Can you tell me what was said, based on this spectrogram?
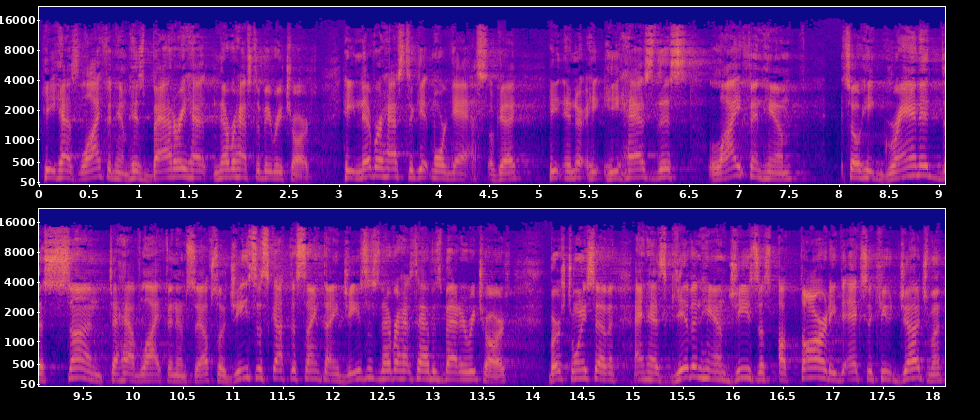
he has life in him. His battery has, never has to be recharged. He never has to get more gas, okay? He, he has this life in him. So he granted the Son to have life in himself. So Jesus got the same thing. Jesus never has to have his battery recharged. Verse 27 and has given him, Jesus, authority to execute judgment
